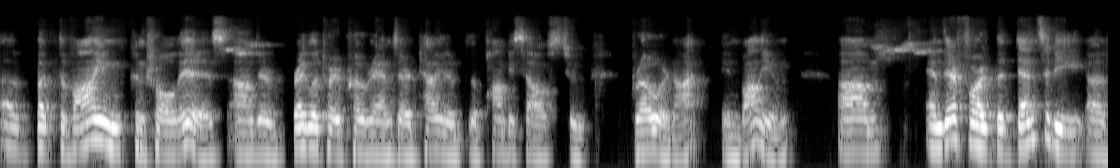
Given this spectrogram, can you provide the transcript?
uh, but the volume control is, um, there are regulatory programs that are telling the, the Pombe cells to grow or not in volume. Um, and therefore the density of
